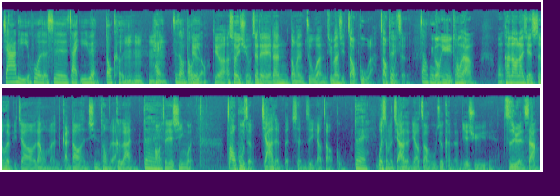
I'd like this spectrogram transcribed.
家里或者是在医院都可以，嗯哼，嗯嘿，这种都有。对啊，啊所以像这个咱当然主管基本上是照顾啦，照顾者。照顾。因为通常我们看到那些社会比较让我们感到很心痛的个案，对。哦，这些新闻，照顾者家人本身自己要照顾。对，为什么家人要照顾？就可能也许资源上、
